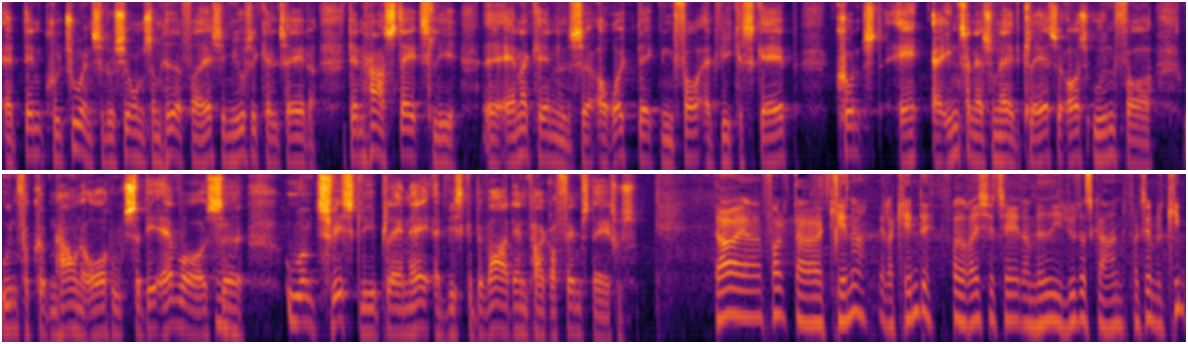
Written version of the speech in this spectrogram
at den kulturinstitution, som hedder Fredericia Musical Teater, den har statslig øh, anerkendelse og rygdækning for, at vi kan skabe kunst af, af international klasse, også uden for, uden for København og Aarhus. Så det er vores mm. uh, uomtvistelige plan af, at vi skal bevare den paragraf 5-status. Der er folk, der kender eller kendte Fredericia Teater med i Lytterskaren. For eksempel Kim,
